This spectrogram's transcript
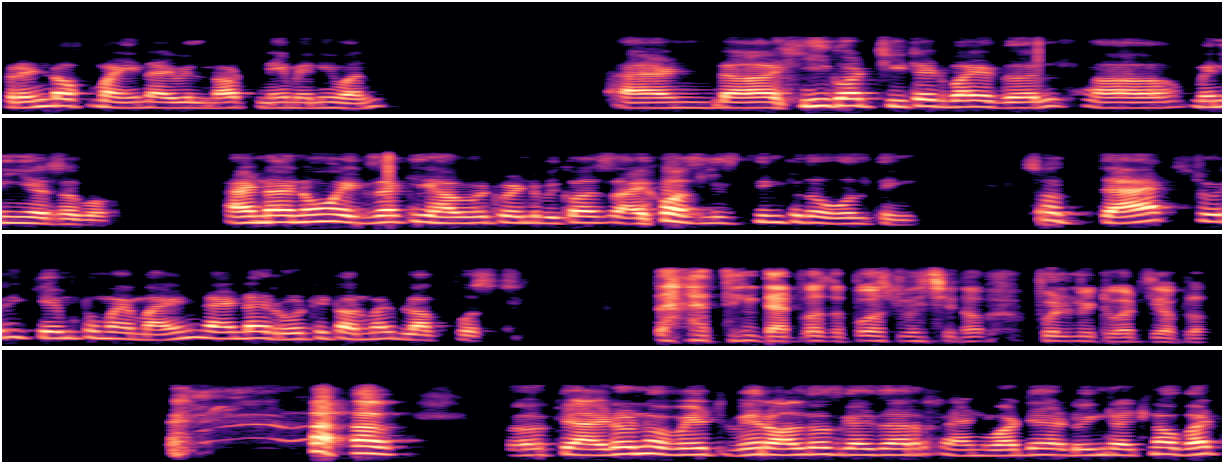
friend of mine, I will not name anyone, and uh, he got cheated by a girl uh, many years ago. And I know exactly how it went because I was listening to the whole thing. So that story came to my mind and I wrote it on my blog post. I think that was the post which you know pulled me towards your blog. okay, I don't know where, where all those guys are and what they are doing right now, but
